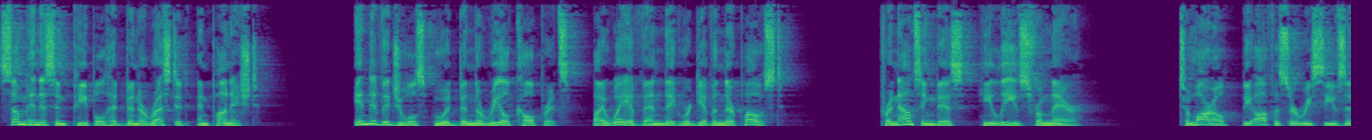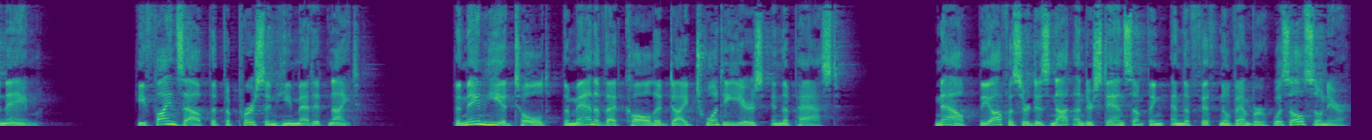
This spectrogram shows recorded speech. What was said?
Some innocent people had been arrested and punished. Individuals who had been the real culprits, by way of then they were given their post. Pronouncing this, he leaves from there. Tomorrow, the officer receives a name. He finds out that the person he met at night. The name he had told, the man of that call had died 20 years in the past. Now, the officer does not understand something and the 5th November was also near.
